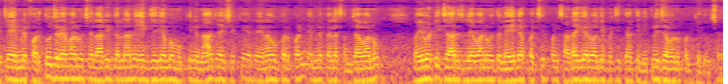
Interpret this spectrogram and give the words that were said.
એટલે એમને ફરતું જ રહેવાનું છે લારી ગલ્લાને એક જગ્યામાં મૂકીને ના જઈ શકે એટલે એના ઉપર પણ એમને પહેલાં સમજાવવાનું, વહીવટી ચાર્જ લેવાનો હોય તો લઈને પછી પણ સાડા અગિયાર વાગે પછી ત્યાંથી નીકળી જવાનું પણ કીધું છે.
